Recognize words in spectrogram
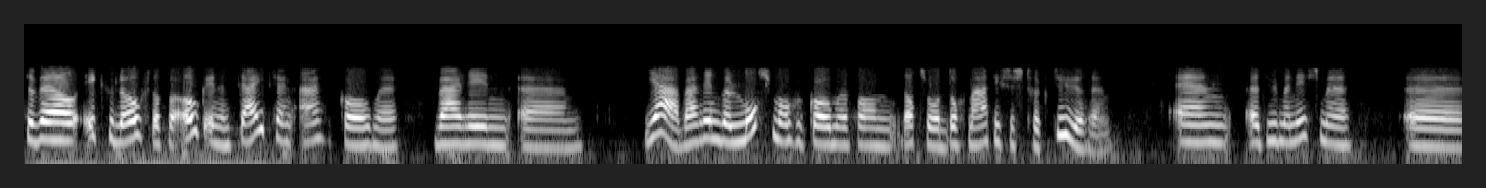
Terwijl ik geloof dat we ook in een tijd zijn aangekomen waarin ehm, ja, waarin we los mogen komen van dat soort dogmatische structuren. En het humanisme uh,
